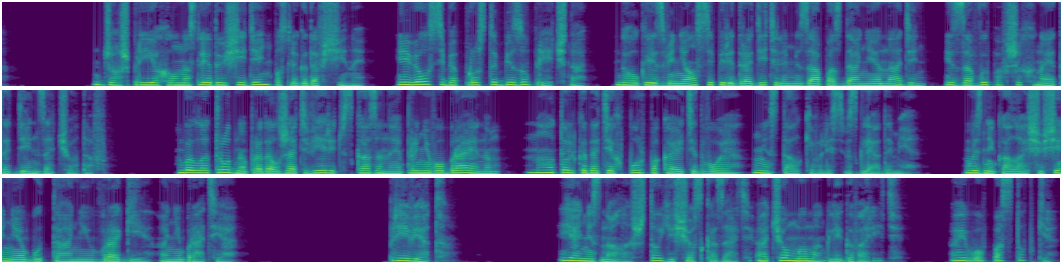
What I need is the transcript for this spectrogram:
Джош приехал на следующий день после годовщины и вел себя просто безупречно. Долго извинялся перед родителями за опоздание на день из-за выпавших на этот день зачетов. Было трудно продолжать верить в сказанное про него Брайаном, но только до тех пор, пока эти двое не сталкивались взглядами. Возникало ощущение, будто они враги, а не братья. «Привет». Я не знала, что еще сказать, о чем мы могли говорить. О его поступке.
